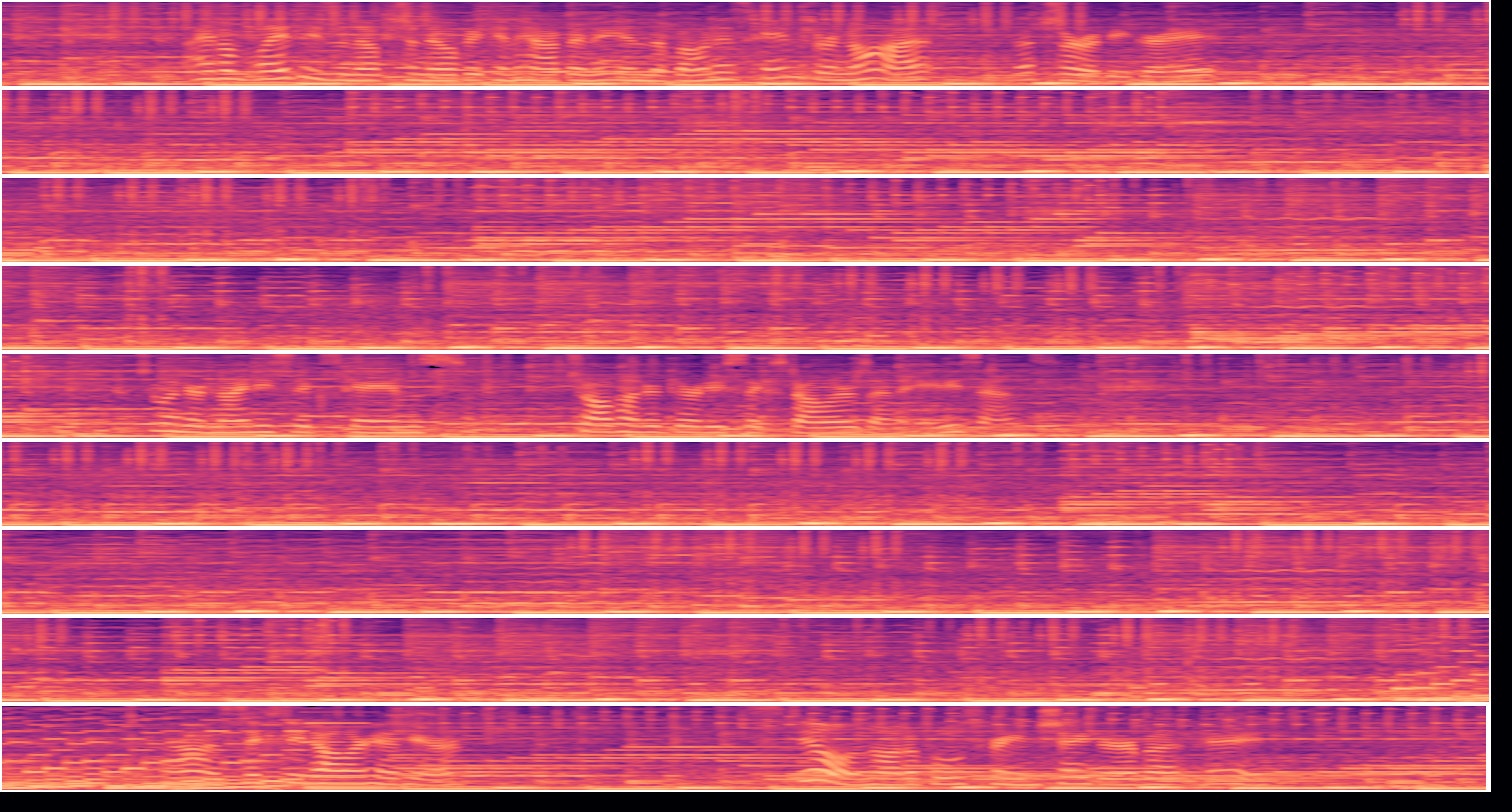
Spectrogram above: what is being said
I haven't played these enough to know if it can happen in the bonus games or not. That sure would be great. 196 games, $1,236.80. shaker, but hey,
